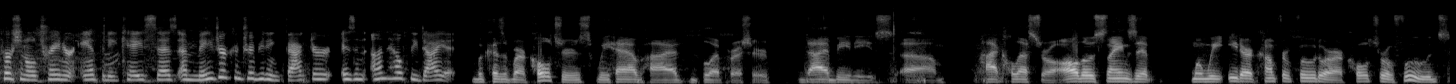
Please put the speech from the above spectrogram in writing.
Personal trainer Anthony Kay says a major contributing factor is an unhealthy diet. because of our cultures, we have high blood pressure, diabetes, um, high cholesterol, all those things that when we eat our comfort food or our cultural foods,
